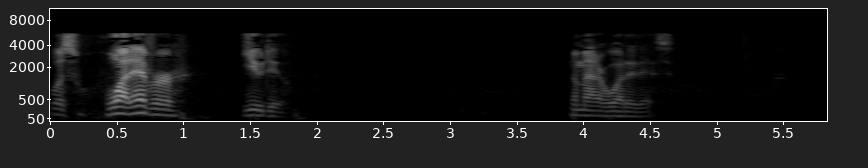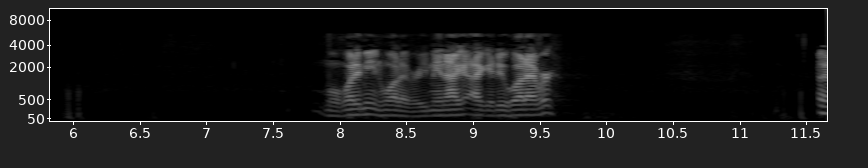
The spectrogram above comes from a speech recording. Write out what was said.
was whatever you do? No matter what it is. Well, what do you mean, whatever? You mean I, I could do whatever? Uh,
